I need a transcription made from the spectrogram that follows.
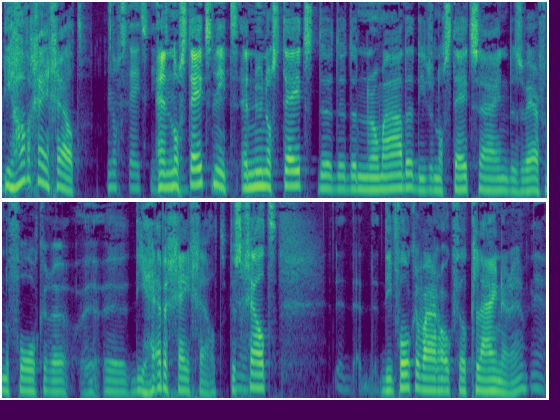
die hadden geen geld. Nog steeds niet. En nog steeds Nee. niet. En nu nog steeds de, de, de nomaden die er nog steeds zijn, de zwervende volkeren, eh, eh, die hebben geen geld. Dus Nee. geld, die volkeren waren ook veel kleiner. Hè? Ja.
